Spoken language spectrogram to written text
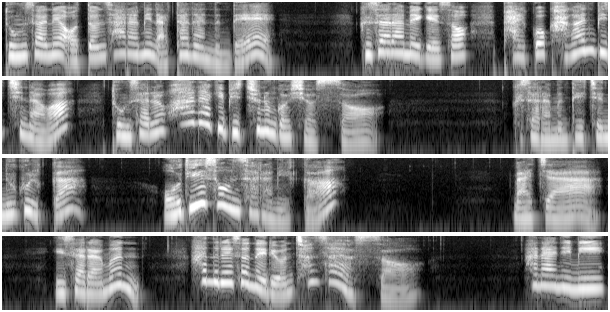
동산에 어떤 사람이 나타났는데 그 사람에게서 밝고 강한 빛이 나와 동산을 환하게 비추는 것이었어. 그 사람은 대체 누굴까? 어디에서 온 사람일까? 맞아. 이 사람은 하늘에서 내려온 천사였어. 하나님이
